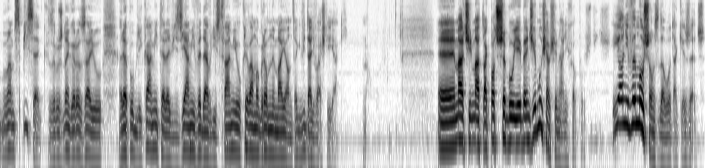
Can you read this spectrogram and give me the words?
mam spisek z różnego rodzaju republikami, telewizjami, wydawnictwami. Ukrywam ogromny majątek. Widać właśnie jaki. No. E, Marcin Matlak potrzebuje i będzie musiał się na nich opuścić. I oni wymuszą znowu takie rzeczy.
